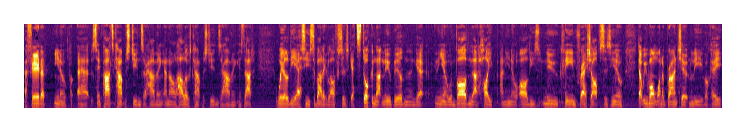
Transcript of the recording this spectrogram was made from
a fear that you know uh, St Pat's campus students are having and All Hallows campus students are having is that will the SU sabbatical officers get stuck in that new building and get you know involved in that hype and you know all these new clean fresh offices you know that we won't want to branch out and leave okay?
